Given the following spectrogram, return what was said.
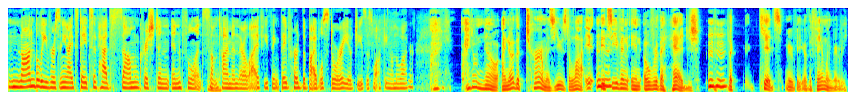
non believers in the United States have had some Christian influence mm-hmm. sometime in their life. You think they've heard the Bible story of Jesus walking on the water? I don't know. I know the term is used a lot. It, mm-hmm. It's even in Over the Hedge, mm-hmm. the kids movie or the family movie,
